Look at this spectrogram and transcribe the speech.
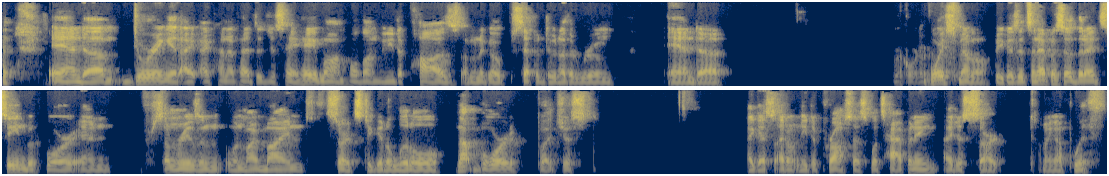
and um, during it, I, I, kind of had to just say, Hey, mom, hold on. We need to pause. I'm going to go step into another room and uh, record a voice memo because it's an episode that I'd seen before. And for some reason, when my mind starts to get a little, not bored, but just, I guess I don't need to process what's happening. I just start coming up with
